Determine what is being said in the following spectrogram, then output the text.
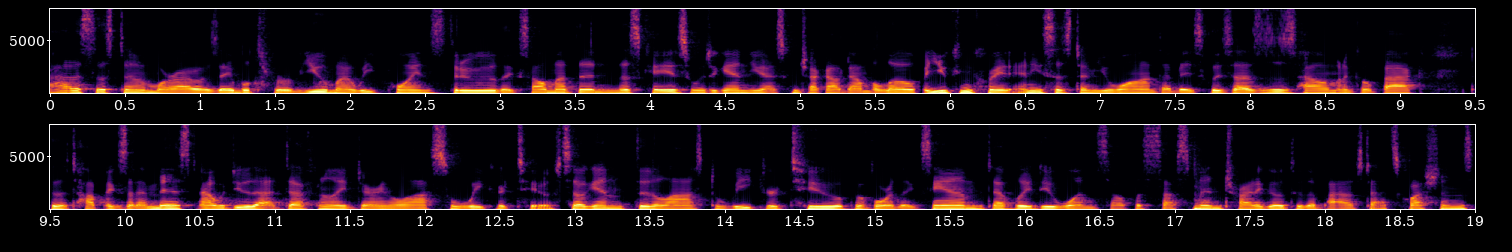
had a system where I was able to review my weak points through the Excel method in this case, which again, you guys can check out down below. But you can create any system you want that basically says, this is how I'm going to go back to the topics that I missed. And I would do that definitely during the last week or two. So again, through the last week or two before the exam, definitely do one self assessment. Try to go through the biostats questions.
